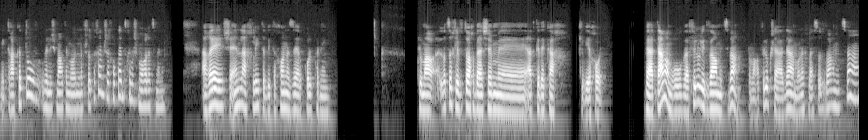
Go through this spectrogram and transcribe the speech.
מקרא כתוב ונשמרתם מאוד לנפשותיכם שאנחנו כן צריכים לשמור על עצמנו. הרי שאין להחליט הביטחון הזה על כל פנים. כלומר, לא צריך לבטוח בהשם אה, עד כדי כך, כביכול. והטעם אמרו, ואפילו לדבר מצווה, כלומר אפילו כשהאדם הולך לעשות דבר מצווה,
